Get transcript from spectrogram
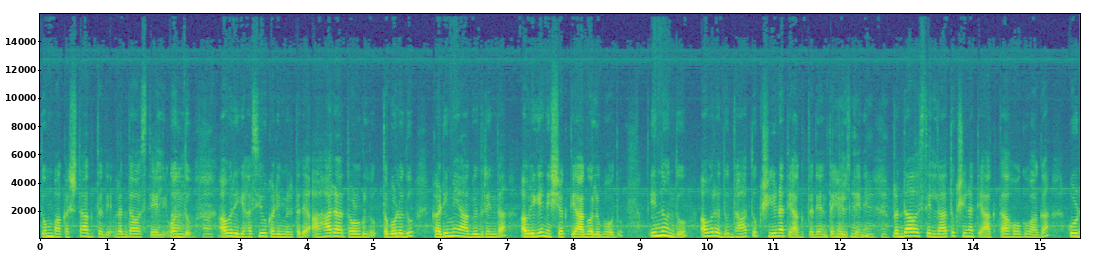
ತುಂಬಾ ಕಷ್ಟ ಆಗ್ತದೆ ವೃದ್ಧಾವಸ್ಥೆಯಲ್ಲಿ ಒಂದು. ಅವರಿಗೆ ಹಸಿವು ಕಡಿಮೆ ಇರ್ತದೆ. ಆಹಾರ ತಗೊಳ್ಳೋದು ತಗೊಳ್ಳೋದು ಕಡಿಮೆ ಆಗೋದ್ರಿಂದ ಅವರಿಗೆ ನಿಶಕ್ತಿ ಆಗಲೂಬಹುದು. ಇನ್ನೊಂದು ಅವರದ್ದು ಧಾತು ಕ್ಷೀಣತೆ ಆಗುತ್ತದೆ ಅಂತ ಹೇಳ್ತೇನೆ. ವೃದ್ಧಾವಸ್ಥೆಯಲ್ಲಿ ಧಾತು ಕ್ಷೀಣತೆ ಆಗ್ತಾ ಹೋಗುವಾಗ ಕೂಡ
